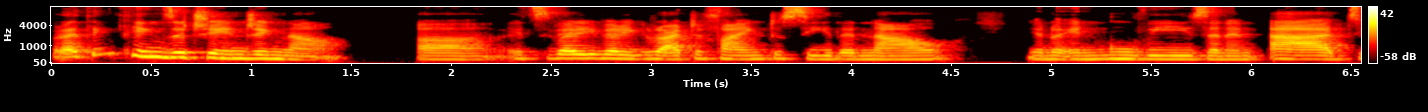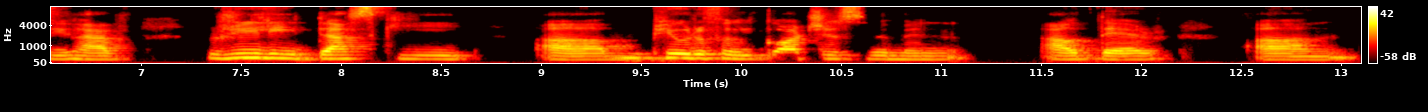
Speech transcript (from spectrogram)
but i think things are changing now uh, it's very very gratifying to see that now you know in movies and in ads you have really dusky um, mm-hmm. beautiful gorgeous women out there um,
